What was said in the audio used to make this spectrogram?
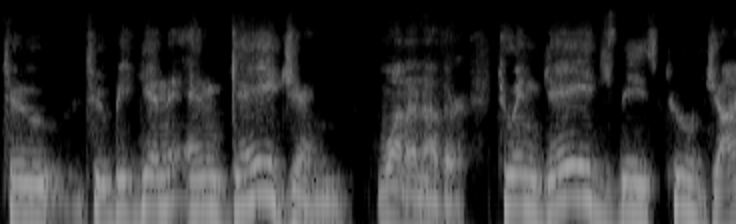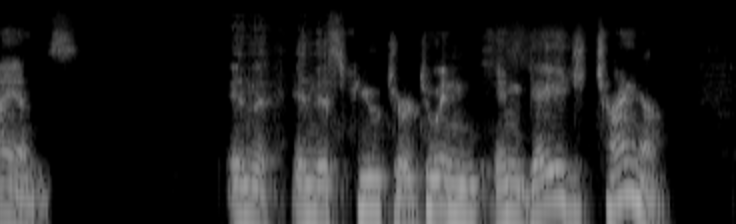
to, to begin engaging one another, to engage these two giants in, the, in this future, to engage China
